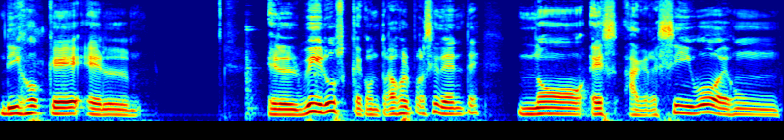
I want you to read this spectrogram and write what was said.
dijo que el, el virus que contrajo el presidente no es agresivo, es un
